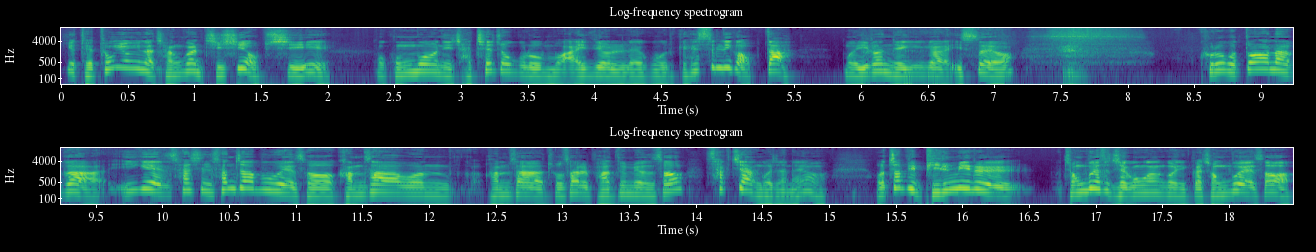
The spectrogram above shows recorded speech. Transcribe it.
이게 대통령이나 장관 지시 없이 뭐 공무원이 자체적으로 뭐 아이디어를 내고 이렇게 했을 리가 없다. 뭐 이런 얘기가 있어요. 그리고 또 하나가 이게 사실 산자부에서 감사원 감사 조사를 받으면서 삭제한 거잖아요. 어차피 빌미를 정부에서 제공한 거니까 정부에서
